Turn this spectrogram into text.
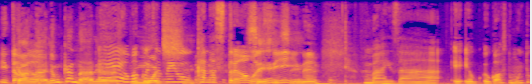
então, canalha. É um canalha. É, uma um coisa monte. meio canastrão, sim, assim, sim. né? Mas a, eu, eu gosto muito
